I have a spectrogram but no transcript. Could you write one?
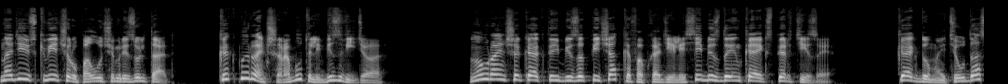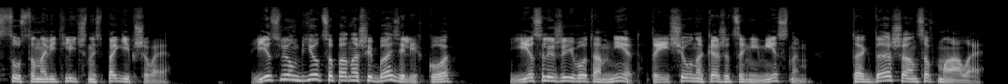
Надеюсь, к вечеру получим результат. Как мы раньше работали без видео?» «Ну, раньше как-то и без отпечатков обходились, и без ДНК-экспертизы. Как думаете, удастся установить личность погибшего? Если он бьется по нашей базе, легко. Если же его там нет, да еще он окажется не местным, тогда шансов мало.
